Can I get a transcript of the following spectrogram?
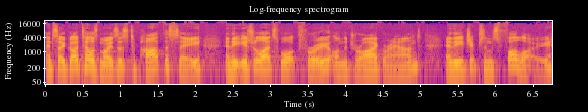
And so God tells Moses to part the sea, and the Israelites walk through on the dry ground, and the Egyptians follow.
